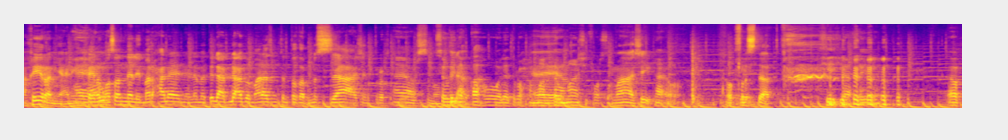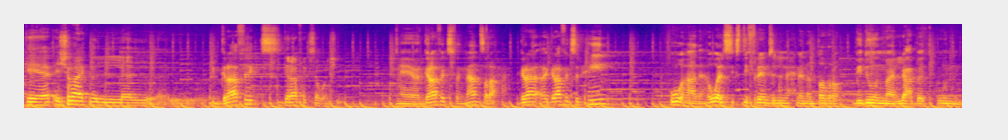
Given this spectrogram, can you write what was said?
أخيرا يعني. أخيرا وصلنا لمرحلة إن لما تلعب لعبة ما لازم تنتظر نص ساعة عشان تروح تسوي تلعب. قهوة ولا تروح حمام. تو ماشي فرصة. ما شيء أيوه okay. start يا أخي. okay إيش رأيك ال graphics بال graphics أول شيء؟ أيوه ال graphics فنان صراحة. gra- graphics الحين هو هذا هو ال 60 frames اللي نحن ننتظره بدون ما اللعبة تكون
